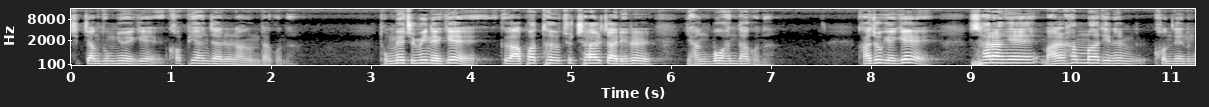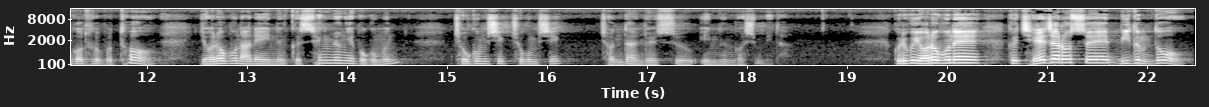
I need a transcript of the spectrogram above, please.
직장 동료에게 커피 한 잔을 나눈다거나, 동네 주민에게 그 아파트 주차할 자리를 양보한다거나, 가족에게 사랑의 말 한마디는 건네는 것부터 여러분 안에 있는 그 생명의 복음은 조금씩 조금씩 전달될 수 있는 것입니다. 그리고 여러분의 그 제자로서의 믿음도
